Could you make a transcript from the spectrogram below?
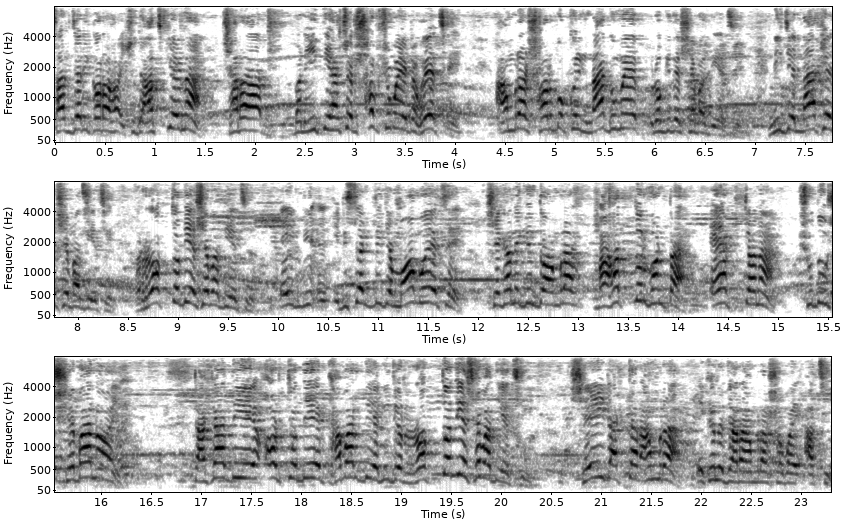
সার্জারি করা হয়। শুধু আজকে না, সারা মানে ইতিহাসের সব সময় এটা হয়েছে। আমরা সর্বক্ষণিক না ঘুমে রোগীদের সেবা দিয়েছি। নিজে না খেয়ে সেবা দিয়েছি। রক্ত দিয়ে সেবা দিয়েছি। এই রিসেন্টলি যে মম হয়েছে, সেখানে কিন্তু আমরা বাহাত্তর ঘণ্টা এক টানা শুধু সেবা নয়, টাকা দিয়ে, অর্থ দিয়ে, খাবার দিয়ে, নিজের রক্ত দিয়ে সেবা দিয়েছি। সেই ডাক্তার আমরা, এখানে যারা আমরা সবাই আছি,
